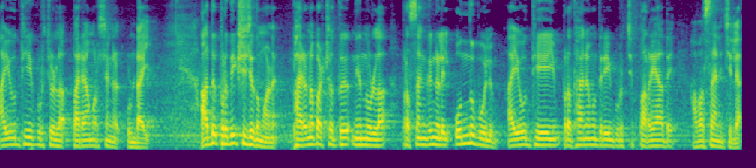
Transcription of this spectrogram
അയോധ്യയെക്കുറിച്ചുള്ള പരാമർശങ്ങൾ ഉണ്ടായി. അത് പ്രതീക്ഷിച്ചതുമാണ്. ഭരണപക്ഷത്ത് നിന്നുള്ള പ്രസംഗങ്ങളിൽ ഒന്നുപോലും അയോധ്യയെയും പ്രധാനമന്ത്രിയെയും കുറിച്ച് പറയാതെ അവസാനിച്ചില്ല.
